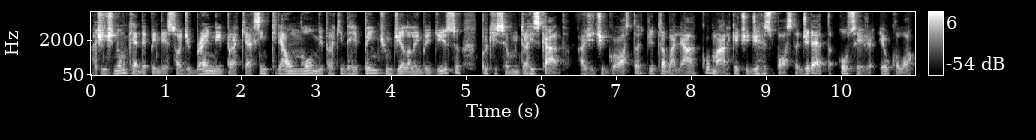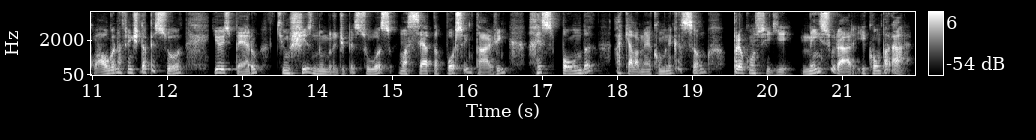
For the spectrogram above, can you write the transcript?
A gente não quer depender só de branding para que, assim, criar um nome para que de repente um dia ela lembre disso, porque isso é muito arriscado. A gente gosta de trabalhar com marketing de resposta direta. Ou seja, eu coloco algo na frente da pessoa e eu espero que um X número de pessoas, uma certa porcentagem, responda aquela minha comunicação para eu conseguir mensurar e comparar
